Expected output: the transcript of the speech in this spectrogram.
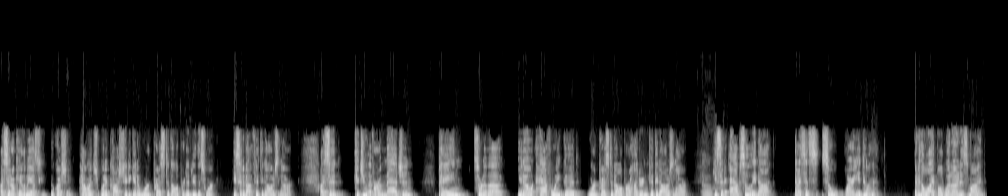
I said, okay, let me ask you the question. How much would it cost you to get a WordPress developer to do this work? He said, about $50 an hour. I said, could you ever imagine paying sort of a, you know, halfway good WordPress developer $150 an hour? Ooh. He said, absolutely not. And I said, so why are you doing that? I mean, the light bulb went on in his mind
